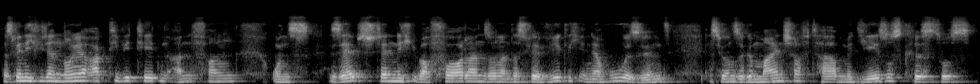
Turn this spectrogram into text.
dass wir nicht wieder neue Aktivitäten anfangen, uns selbstständig überfordern, sondern dass wir wirklich in der Ruhe sind, dass wir unsere Gemeinschaft haben mit Jesus Christus,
